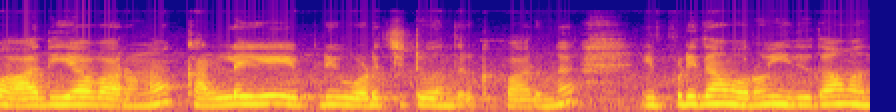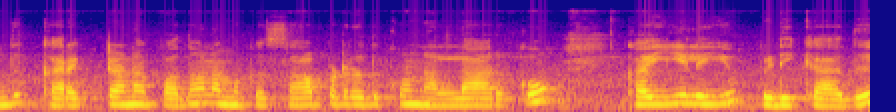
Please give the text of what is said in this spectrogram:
பாதியாக வரணும். கடலையே எப்படி உடச்சிட்டு வந்திருக்கு பாருங்கள் இப்படி தான் வரும். இதுதான் வந்து கரெக்டான பதம். நமக்கு சாப்பிட்றதுக்கும் நல்லாயிருக்கும் கையிலையும் பிடிக்காது.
